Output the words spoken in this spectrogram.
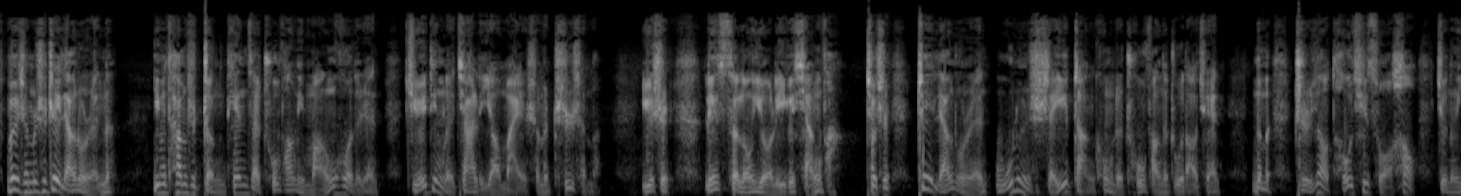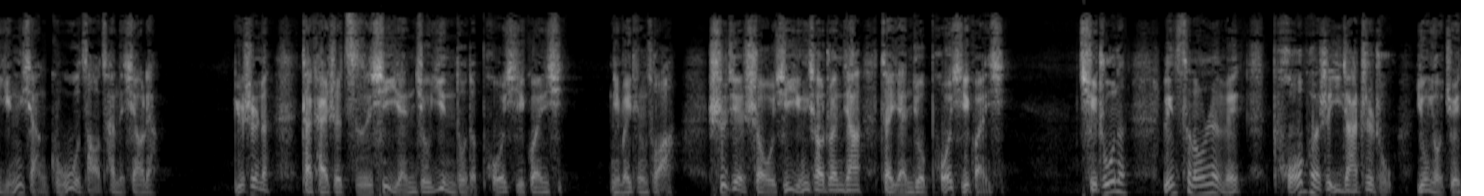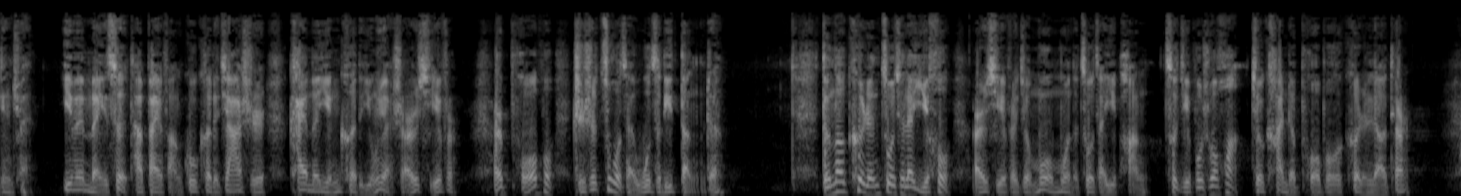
为什么是这两种人呢？因为他们是整天在厨房里忙活的人，决定了家里要买什么吃什么。于是林斯特龙有了一个想法，就是这两种人无论谁掌控着厨房的主导权，那么只要投其所好，就能影响谷物早餐的销量。于是呢，他开始仔细研究印度的婆媳关系。你没听错啊，世界首席营销专家在研究婆媳关系。起初呢，林斯特龙认为婆婆是一家之主，拥有决定权。因为每次他拜访顾客的家时，开门迎客的永远是儿媳妇儿，而婆婆只是坐在屋子里等着。等到客人坐下来以后，儿媳妇就默默的坐在一旁，自己不说话，就看着婆婆和客人聊天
